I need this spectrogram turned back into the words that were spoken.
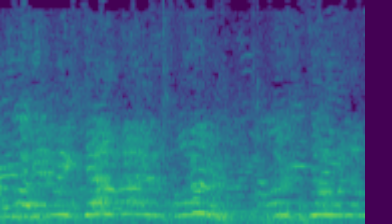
you getting me down by the corner? They're doing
